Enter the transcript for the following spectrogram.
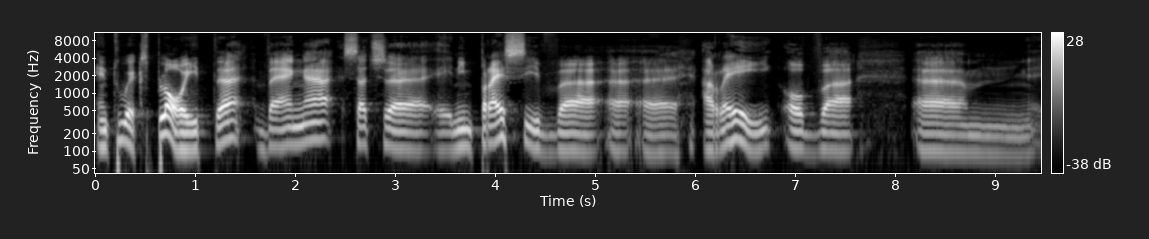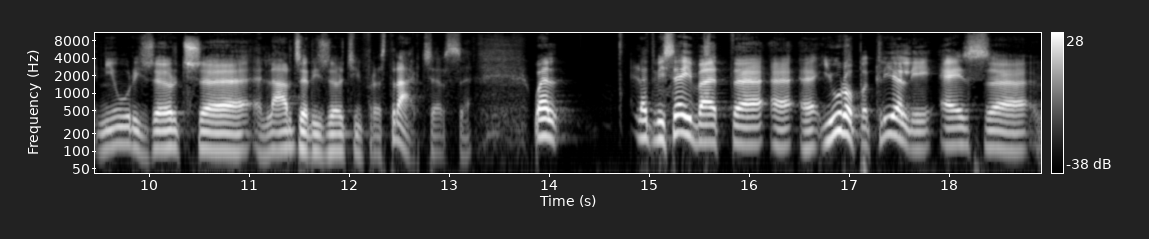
and to exploit then such an impressive array of um, new research, large research infrastructures. Well, let me say that uh, uh, uh, Europe clearly has uh,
